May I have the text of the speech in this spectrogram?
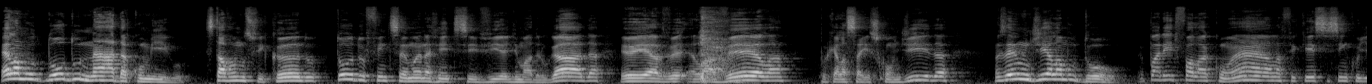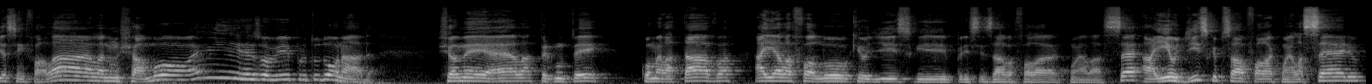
Ela mudou do nada comigo. Estávamos ficando, todo fim de semana a gente se via de madrugada, eu ia lá vê-la, porque ela saía escondida. Mas aí um dia ela mudou. Eu parei de falar com ela, fiquei esses cinco dias sem falar, ela não chamou, aí resolvi ir pro tudo ou nada. Chamei ela, perguntei como ela estava, aí ela falou que eu disse que precisava falar com ela sério. Aí eu disse que precisava falar com ela sério.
